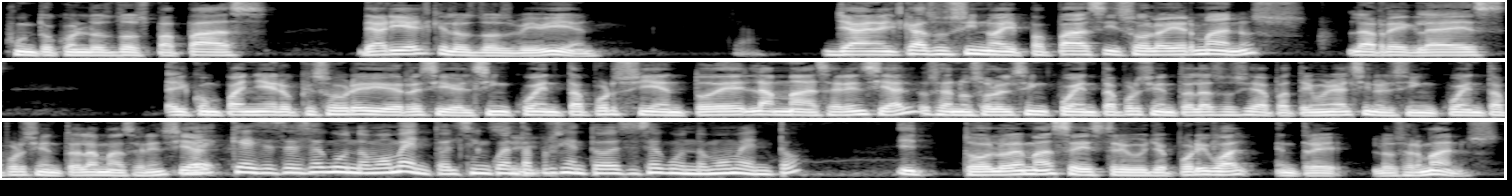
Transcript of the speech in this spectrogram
junto con los dos papás de Ariel, que los dos vivían. Ya. En el caso si no hay papás y solo hay hermanos, la regla es el compañero que sobrevive recibe el 50% de la masa herencial, o sea, no solo el 50% de la sociedad patrimonial, sino el 50% de la masa herencial. Que ese es el segundo momento, el 50% de ese segundo momento. Y todo lo demás se distribuye por igual entre los hermanos.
